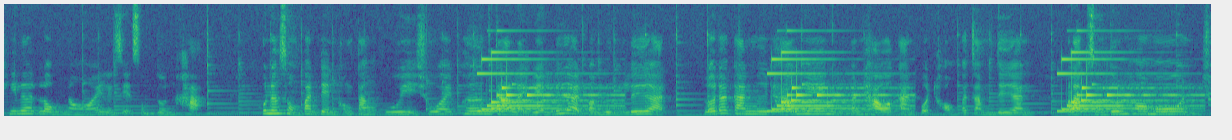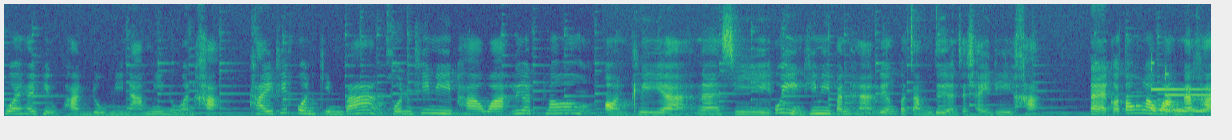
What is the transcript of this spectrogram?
ที่เลือดลมน้อยหรือเสียสมดุลค่ะ คุณสมบัติเด่นของตังกุยช่วยเพิ่มการไหลเวียนเลือดบำรุงเลือด ลดอาการมือเท้าเย็น บรรเทาอาการปวดท้องประจำเดือน ปรับสมดุลฮอร์โมน ช่วยให้ผิวพรรณดูมีน้ำมีนวลค่ะ ใครที่ควรกินบ้าง คนที่มีภาวะเลือดพล่อง อ่อนเพลีย นาซีดผู้หญิงที่มีปัญหาเรื่องประจำเดือนจะใช้ดีค่ะ แต่ก็ต้องระวังนะคะ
